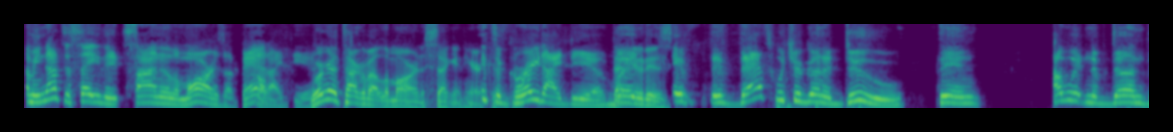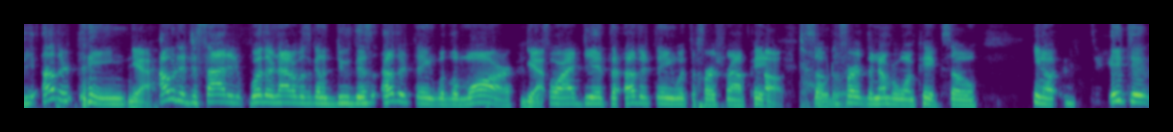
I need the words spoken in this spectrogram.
I mean, not to say that signing Lamar is a bad oh, idea. We're going to talk about Lamar in a second here. It's a great idea. That dude is. If if that's what you're going to do, then I wouldn't have done the other thing. Yeah. I would have decided whether or not I was going to do this other thing with Lamar yeah. before I did the other thing with the first round pick. Oh, totally. So the, the number one pick. So, you know, it did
